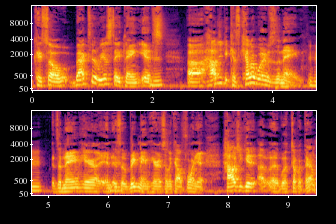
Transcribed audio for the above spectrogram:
okay, so back to the real estate thing. It's Mm-hmm. uh, how did you get? Because Keller Williams is a name. It's a name here, and it's a Mm-hmm. big name here in Southern California. How did you get uh, uh, hooked up with them?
